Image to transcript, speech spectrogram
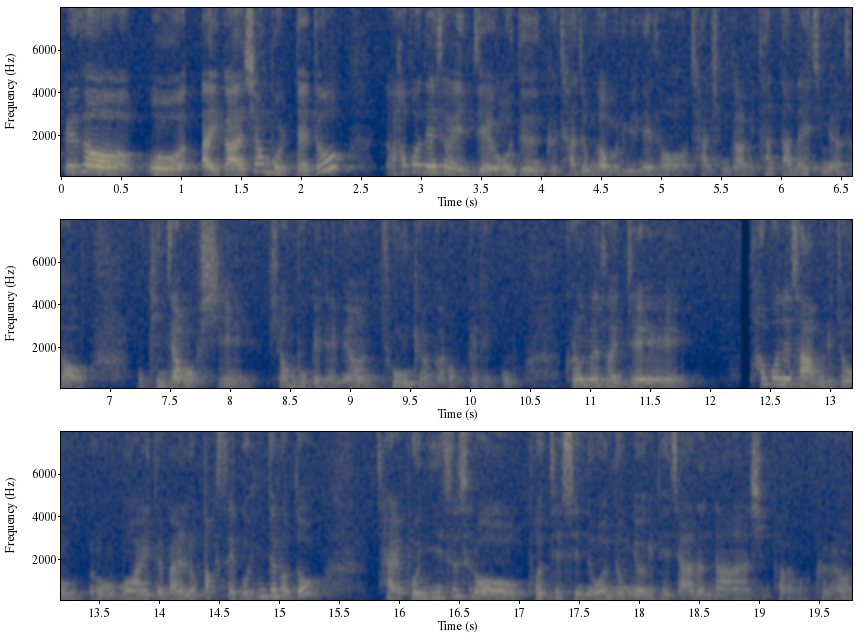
그래서 어, 아이가 시험 볼 때도 학원에서 이제 얻은 그 자존감으로 인해서 자신감이 탄탄해지면서 뭐 긴장 없이 시험 보게 되면 좋은 결과를 얻게 되고 그러면서 이제 학원에서 아무리 좀 뭐 아이들 말로 빡세고 힘들어도 잘 본인 스스로 버틸 수 있는 원동력이 되지 않았나 싶어요. 그런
